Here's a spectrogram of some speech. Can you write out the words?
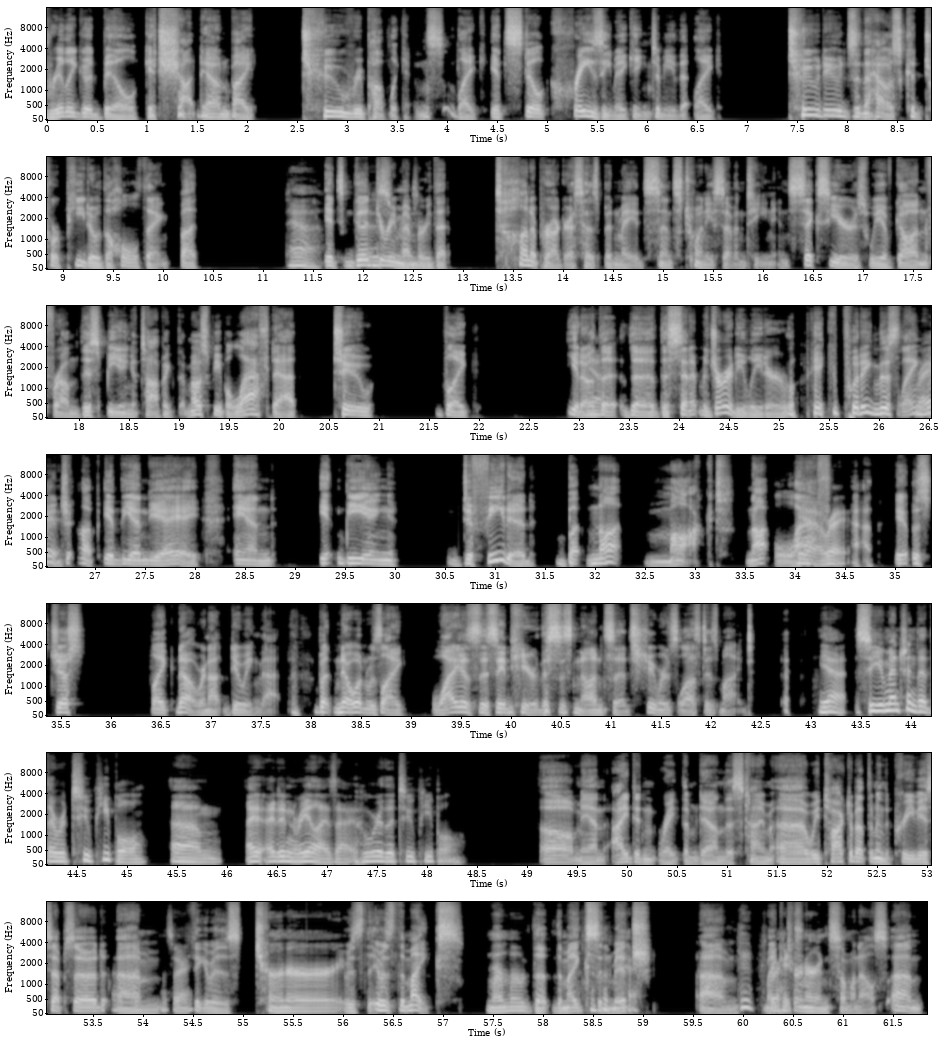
really good bill get shot down by two Republicans. Like it's still crazy making to me that like two dudes in the House could torpedo the whole thing. But yeah. it's good to remember that ton of progress has been made since 2017. In six years, we have gone from this being a topic that most people laughed at to like, you know, Yeah. the, the, the Senate majority leader like, putting this language up in the NDAA and it being defeated, but not mocked, not laughed right. at. It was just like, no, we're not doing that. But no one was like, why is this in here? This is nonsense. Schumer's lost his mind. Yeah. So you mentioned that there were two people. Um, I, I didn't realize that. Who were the two people? Oh man, I didn't write them down this time. Uh, we talked about them in the previous episode. Um, that's I think it was Turner. It was it was the Mikes. Remember the the Mikes and Okay. Mitch, um, Mike Right. Turner and someone else. Um,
